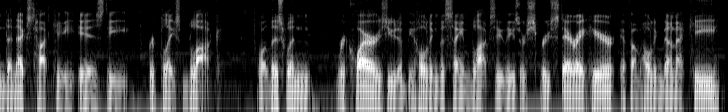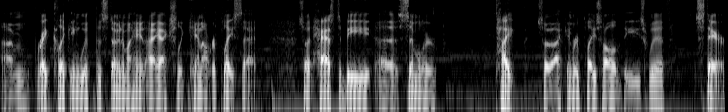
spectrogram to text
the next hotkey is the replace block. Well, this one requires you to be holding the same block. See, these are spruce stair right here. If I'm holding down that key, I'm right clicking with the stone in my hand. I actually cannot replace that. So it has to be a similar type. So I can replace all of these with stair.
